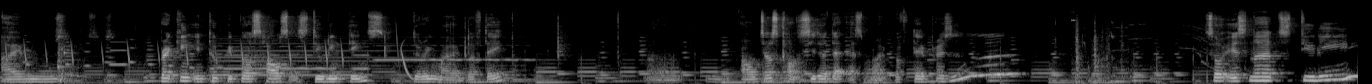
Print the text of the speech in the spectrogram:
I'm breaking into people's house and stealing things during my birthday. Uh, I'll just consider that as my birthday present. So it's not stealing?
